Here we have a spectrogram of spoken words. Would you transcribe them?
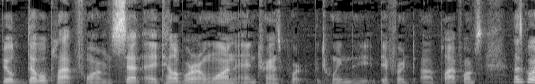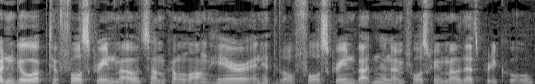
build double platforms, set a teleporter on one, and transport between the different uh, platforms. Let's go ahead and go up to full screen mode. So I'm going to come along here and hit the little full screen button, and I'm in full screen mode. That's pretty cool.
